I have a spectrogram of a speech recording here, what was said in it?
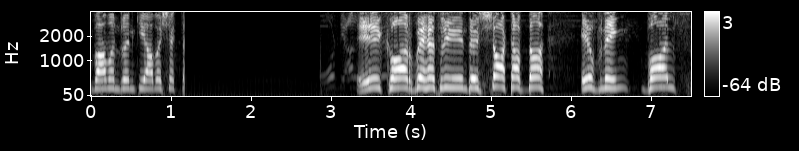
बावन रन की आवश्यकता। एक और बेहतरीन the shot of the evening balls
